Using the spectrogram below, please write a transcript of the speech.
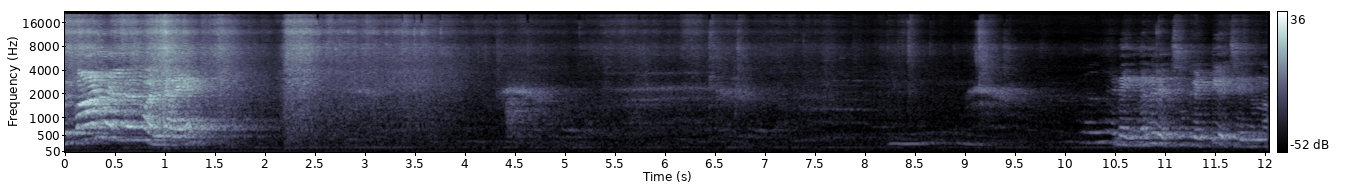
ഒരുപാട് വലുതൊന്നും അല്ലേ ഇത് എങ്ങനെ വെച്ചു കെട്ടി വെച്ചേക്കുന്ന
